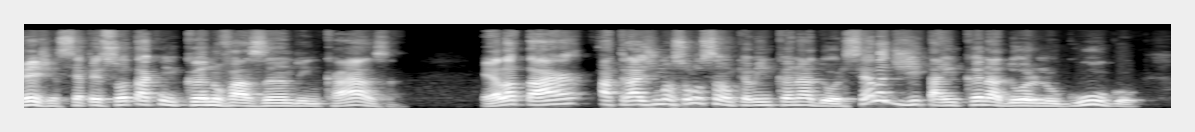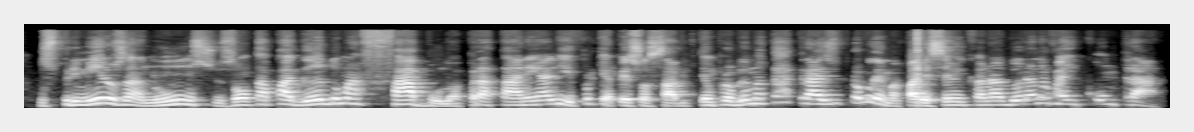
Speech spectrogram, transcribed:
Veja, se a pessoa está com um cano vazando em casa, ela está atrás de uma solução, que é o encanador. Se ela digitar encanador no Google, os primeiros anúncios vão estar tá pagando uma fábula para estarem ali, porque a pessoa sabe que tem um problema, está atrás do problema. Apareceu o encanador, ela vai encontrar.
